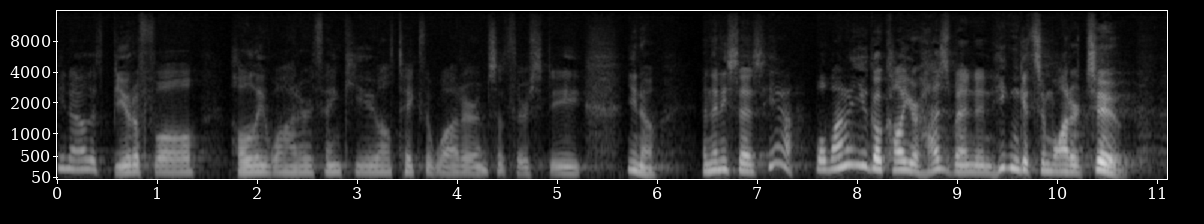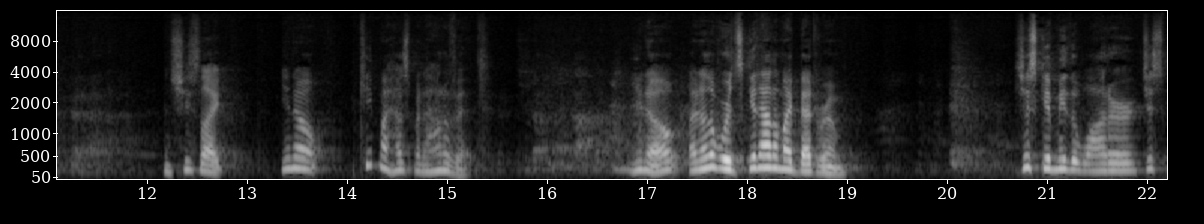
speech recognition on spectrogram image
you know, that's beautiful, holy water, thank you, I'll take the water, I'm so thirsty, you know. And then he says, Yeah, well, why don't you go call your husband and he can get some water too? And she's like, You know, keep my husband out of it. You know, in other words, get out of my bedroom. Just give me the water. Just,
